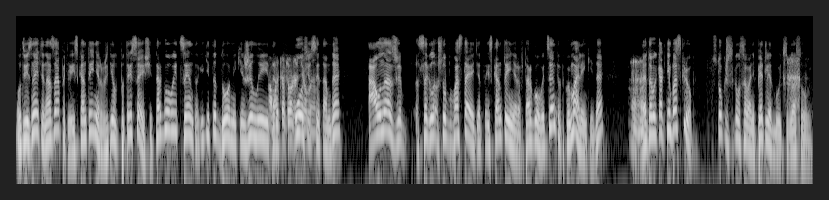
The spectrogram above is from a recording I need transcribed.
Вот вы знаете, на Западе из контейнеров же делают потрясающие. Торговые центры, какие-то домики, жилые, а там, офисы делаем. там, да? А у нас же, чтобы поставить это из контейнеров торговый центр, такой маленький, да? Угу. Это вы как небоскреб. Столько же согласований. Пять лет будете согласовывать.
